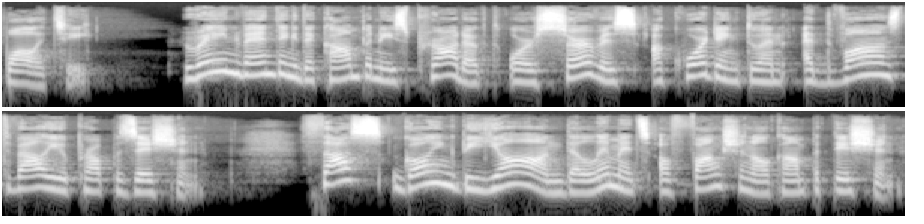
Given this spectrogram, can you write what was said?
quality. Reinventing the company's product or service according to an advanced value proposition. Thus going beyond the limits of functional competition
